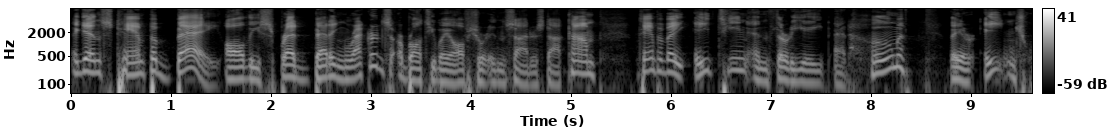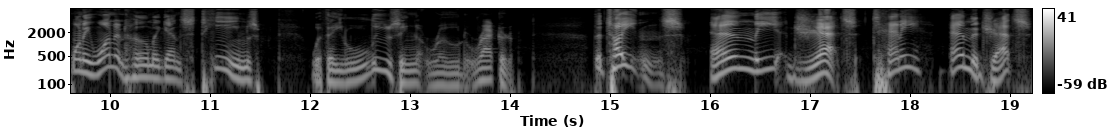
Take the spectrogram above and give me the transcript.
against Tampa Bay. All these spread betting records are brought to you by offshoreinsiders.com. Tampa Bay 18 and 38 at home. They are 8 and 21 at home against teams with a losing road record. The Titans and the Jets, Tenney and the Jets.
